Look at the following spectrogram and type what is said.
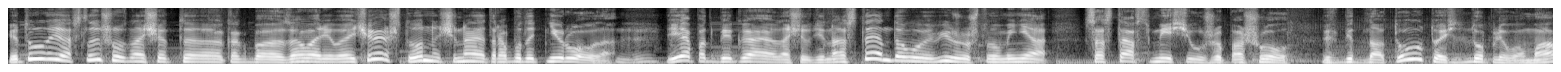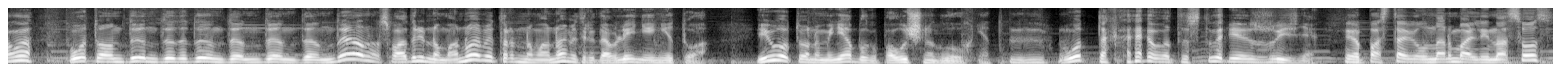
И тут я слышу, значит, э, как бы заваривая чай, что он начинает работать неровно. Mm-hmm. Я подбегаю, значит, на стендовую, вижу, что у меня состав смеси уже пошел в бедноту, то есть mm-hmm. топлива мало. Вот он дын дын дын дын дын дын дын смотрю на манометр, на манометре давление не то. И вот он у меня благополучно глухнет. Mm-hmm. Вот такая вот история жизни. Я поставил нормальный насос.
